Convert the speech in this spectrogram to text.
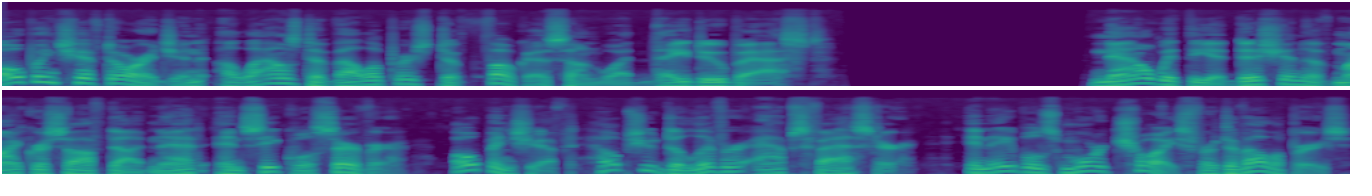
OpenShift Origin allows developers to focus on what they do best. Now, with the addition of Microsoft.NET and SQL Server, OpenShift helps you deliver apps faster, enables more choice for developers,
